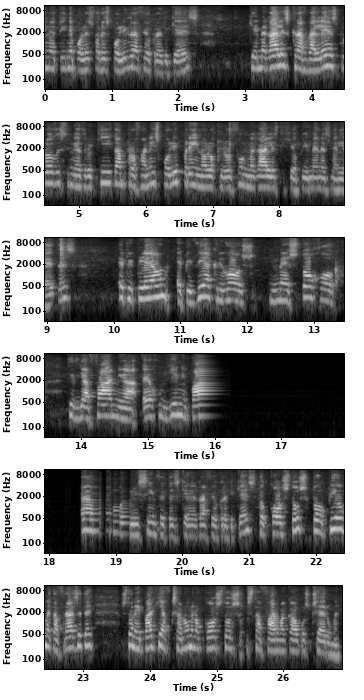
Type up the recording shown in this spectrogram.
είναι ότι είναι πολλές φορές πολύ γραφειοκρατικές και οι μεγάλες κραυγαλαίες πρόοδες στην ιατρική ήταν προφανείς πολύ πριν ολοκληρωθούν μεγάλες στοιχειοποιημένες μελέτες. Επιπλέον, επειδή ακριβώς με στόχο τη διαφάνεια έχουν γίνει πάρα πολύ σύνθετες και γραφειοκρατικές, το κόστος, το οποίο μεταφράζεται στο να υπάρχει αυξανόμενο κόστος στα φάρμακα, όπως ξέρουμε.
